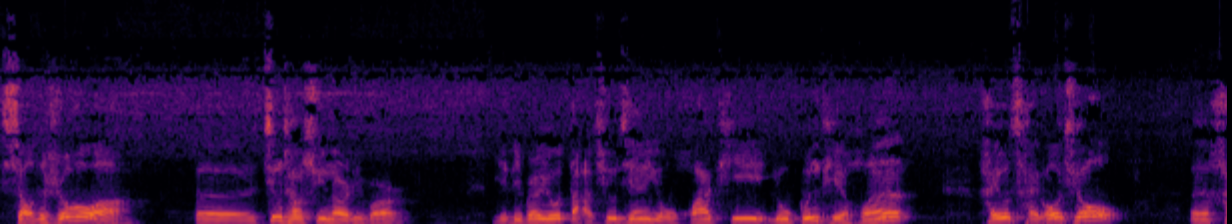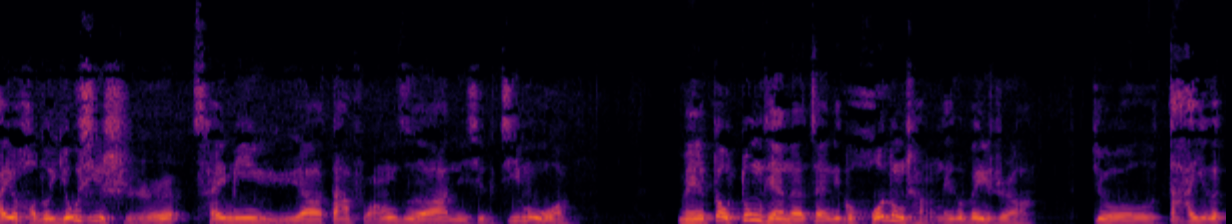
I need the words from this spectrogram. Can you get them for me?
小的时候啊，呃，经常去那里玩。里边有打秋千，有滑梯，有滚铁环，还有踩高跷，呃，还有好多游戏室，猜谜语啊，搭房子啊，那些个积木啊。每到冬天呢，在那个活动场那个位置啊，就搭一个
